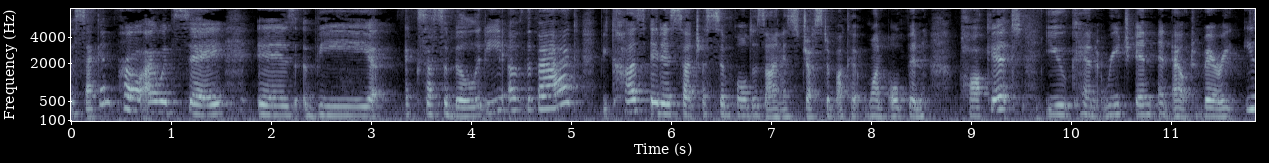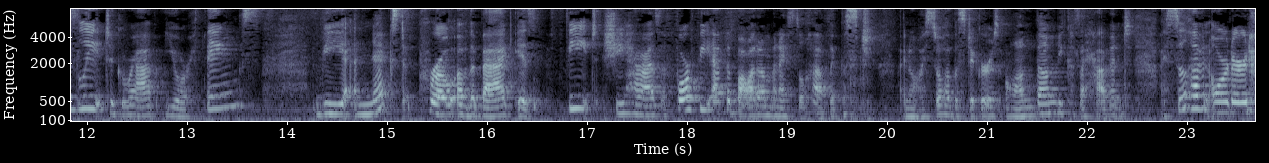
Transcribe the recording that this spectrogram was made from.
The second pro I would say is the accessibility of the bag. Because it is such a simple design, it's just a bucket, one open pocket, you can reach in and out very easily to grab your things. The next pro of the bag is feet. She has four feet at the bottom and I still have like a I know I still have the stickers on them because I haven't, I still haven't ordered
